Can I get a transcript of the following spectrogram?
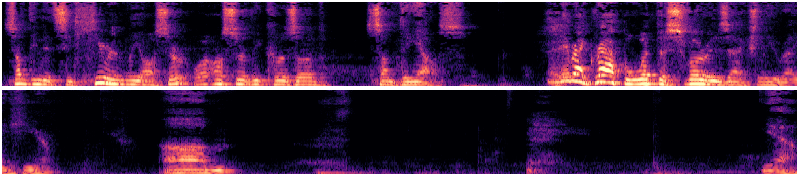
something that's inherently usher or usher because of something else. They might grapple what the svar is actually right here. Um, yeah.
